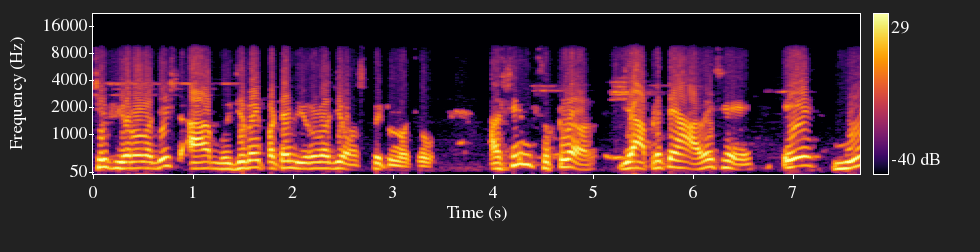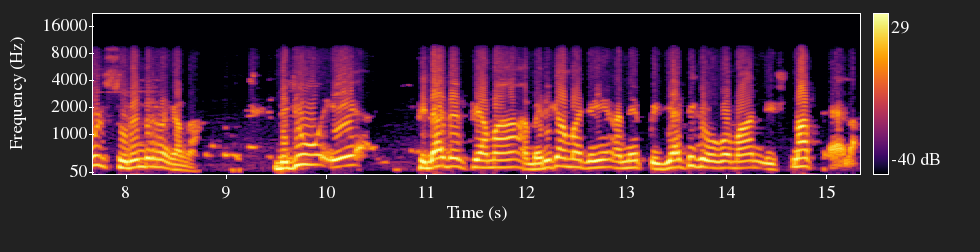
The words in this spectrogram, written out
chief urologist, આ મુજીભાઈ પટેલ યુરોલોજી હોસ્પિટલનો છું અસીમ શુક્લ જે આપણે ત્યાં આવે છે, એ મૂળ સુરેન્દ્રનગરના બીજું એ ફિલાડેલ્ફિયામાં, અમેરિકામાં જઈ અને પીડિયાટિક રોગોમાં નિષ્ણાત થયેલા.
